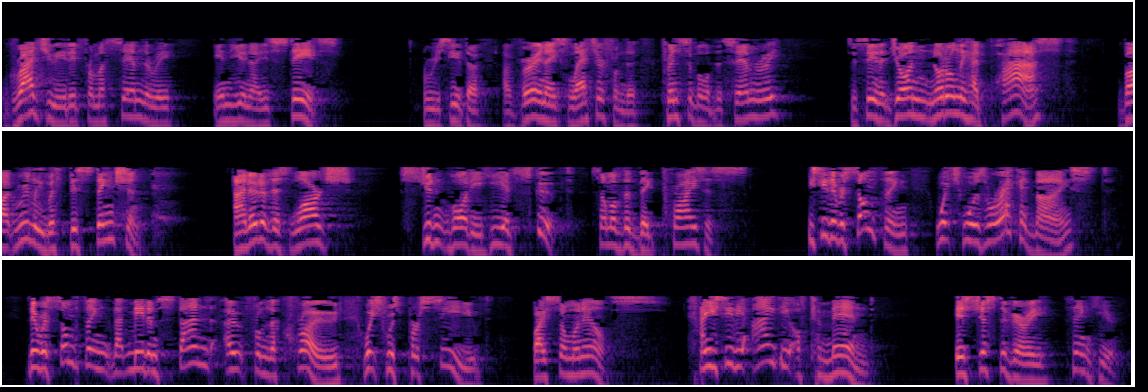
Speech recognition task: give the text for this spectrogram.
graduated from a seminary in the United States. We received a, a very nice letter from the principal of the seminary to say that John not only had passed, but really with distinction. And out of this large student body, he had scooped some of the big prizes. You see, there was something which was recognized. There was something that made him stand out from the crowd, which was perceived by someone else. And you see, the idea of commend is just the very thing here.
